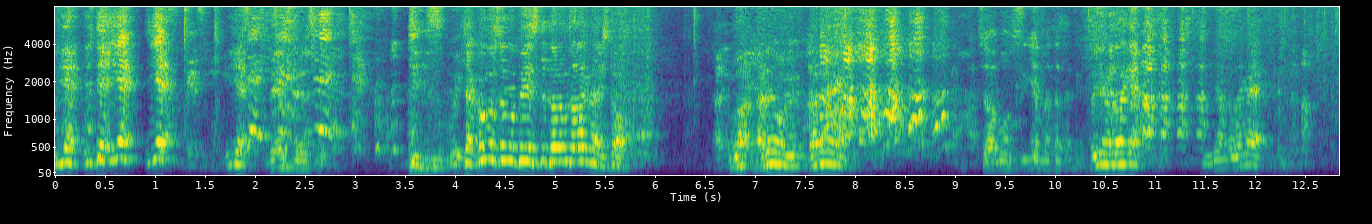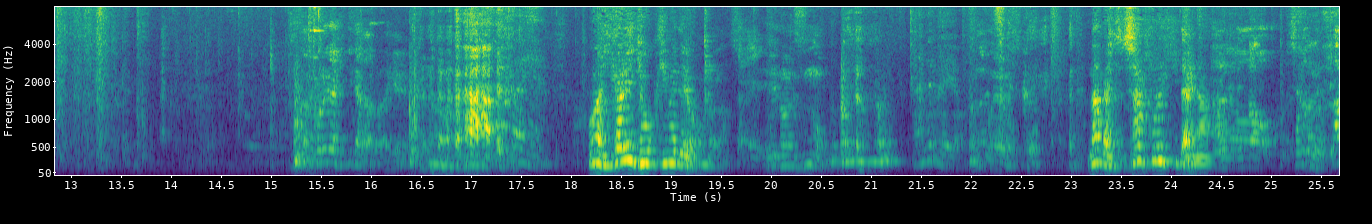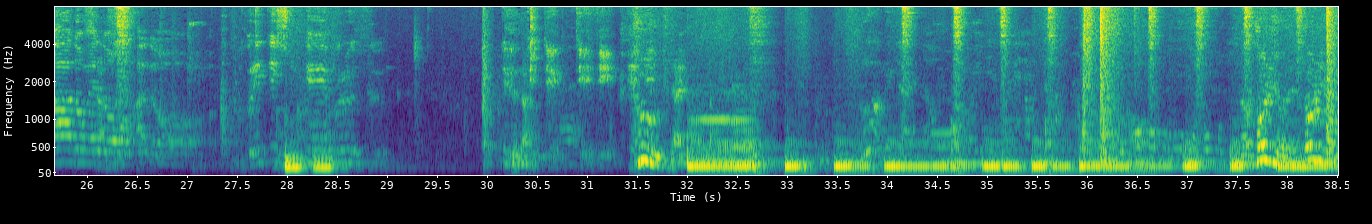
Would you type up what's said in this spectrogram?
いけいけいけいけ。いけ。ベースベース。ベースじゃあこの人のベースでドラム叩きたい人。うわ誰も誰もじゃあもう杉山叩け次の叩け次の叩けこれが弾きたかっただけ。ほな光に曲決めてよほんなら。え、何すんの？なんでもええよ。何でもよ。なんかシャッフル弾きたいな。あのハードめのあのブリティッシュ系ブルース。出た。フーみたいな。うわみたいな？トリオでトリオで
